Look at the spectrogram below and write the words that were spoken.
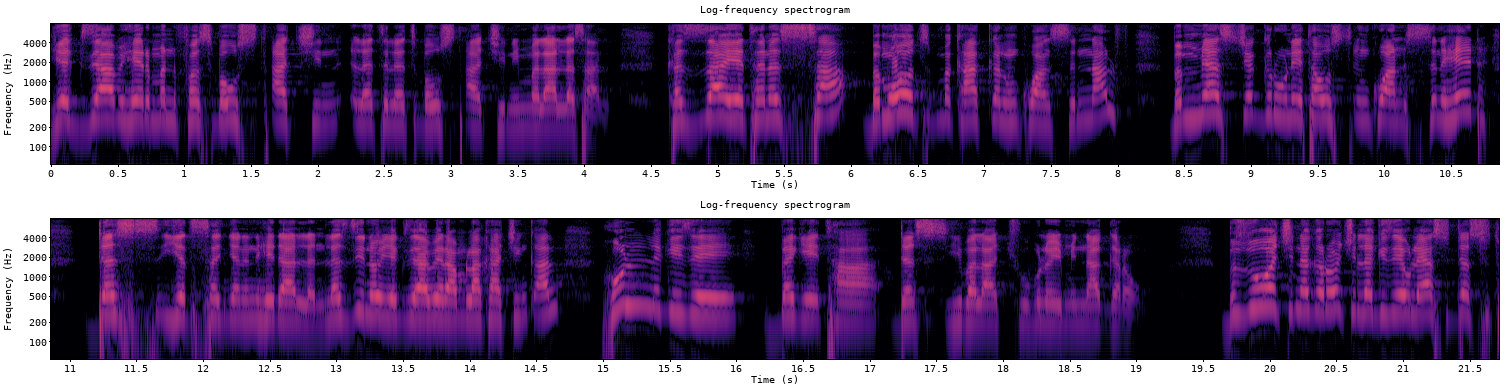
የእግዚአብሔር መንፈስ በውስጣችን ዕለት ዕለት በውስጣችን ይመላለሳል። ከዛ የተነሳ በሞት መካከል እንኳን ስናልፍ፣ በሚያስቸግር ሁኔታ ውስጥ እንኳን ስንሄድ ደስ እየተሰኘን እንሄዳለን። ለዚህ ነው የእግዚአብሔር አምላካችን ቃል ሁል ጊዜ በጌታ ደስ ይበላችሁ ብሎ የሚናገረው። ብዙዎች ነገሮች ለጊዜው ሊያስደስቱ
